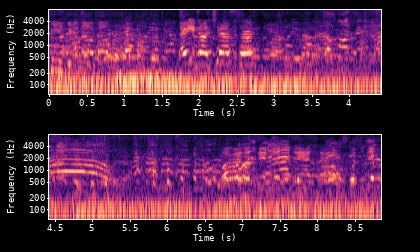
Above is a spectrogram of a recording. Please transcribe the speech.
There you go, Chester. Come on, man.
